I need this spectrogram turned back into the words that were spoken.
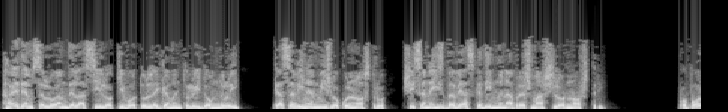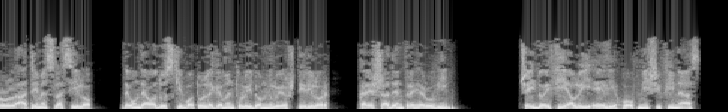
Haidem să luăm de la Silo chivotul legământului Domnului, ca să vină în mijlocul nostru și să ne izbăvească din mâna vrăjmașilor noștri. Poporul a trimis la Silo, de unde au adus chivotul legământului Domnului oștirilor, care șade între heruvim. Cei doi fii al lui Eli, Hofni și Fineas,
